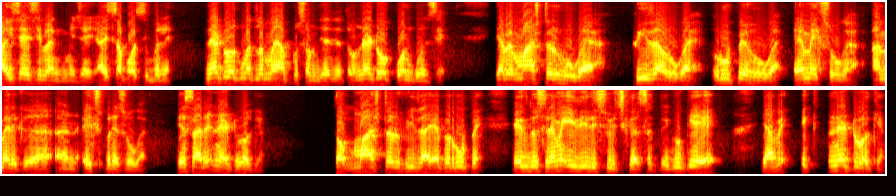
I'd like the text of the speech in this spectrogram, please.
आईसीआईसी बैंक में चाहिए ऐसा पॉसिबल है। नेटवर्क मतलब मैं आपको समझा देता हूँ। नेटवर्क कौन कौन से? यहाँ पे मास्टर हो गया वीज़ा हो गया रुपए हो गया एम हो गया अमेरिकन एक्सप्रेस हो गया। ये सारे नेटवर्क है। तो आप मास्टर वीज़ा या फिर रुपए एक दूसरे में इजीली स्विच कर सकते हो, क्योंकि यहाँ पे एक नेटवर्क है।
